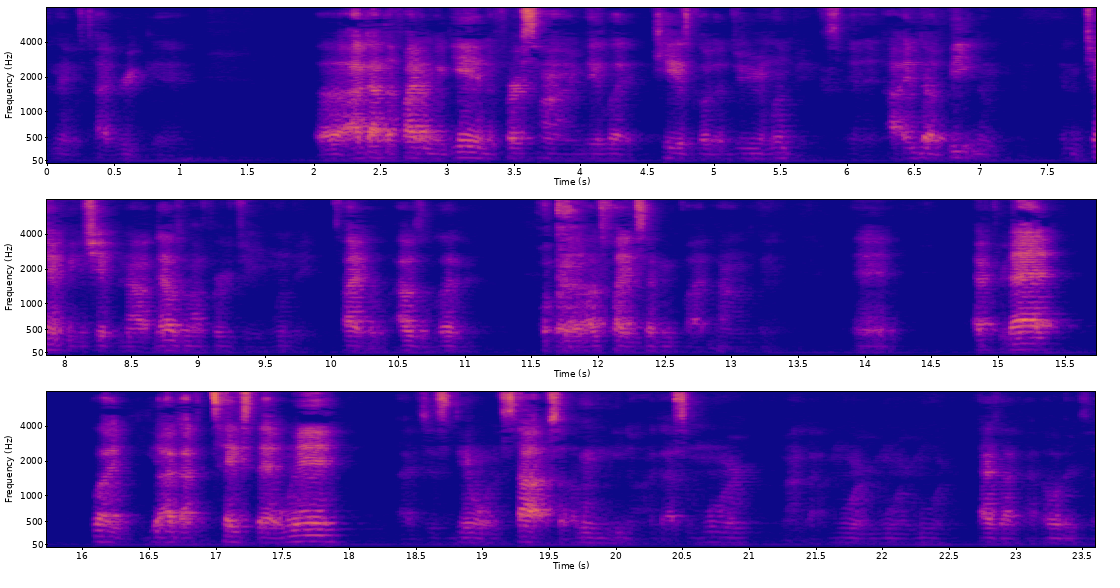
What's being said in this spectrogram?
his name was Tyreek, uh, I got to fight him again the first time they let kids go to Junior Olympics, and I ended up beating him in the championship. And I, that was my first Junior Olympic title. I was 11. Okay. Uh, I was fighting 75 pounds, and after that, like yeah, I got to taste that win. I just didn't want to stop, so Mhm. you know, I got some more. I got more and more and more as I got older. So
